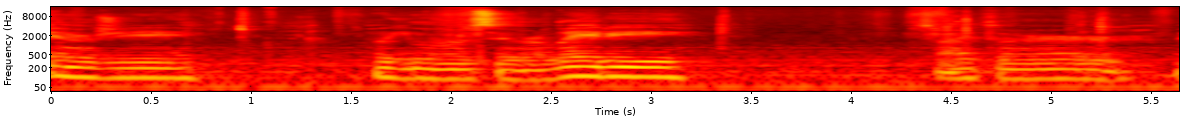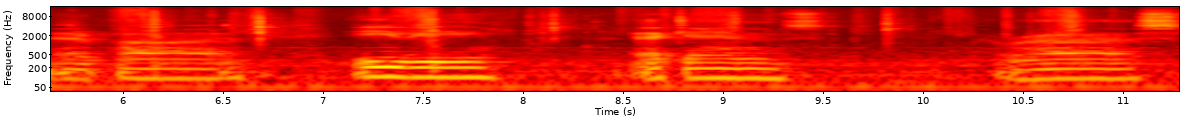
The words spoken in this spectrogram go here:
Energy, Pokemon Center Lady, Scyther, Metapod, Eevee, Ekans, Paras,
